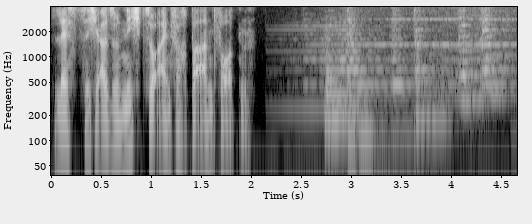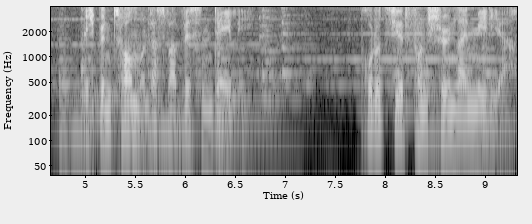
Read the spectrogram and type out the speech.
lässt sich also nicht so einfach beantworten. Ich bin Tom und das war Wissen Daily. Produziert von Schönlein Media.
